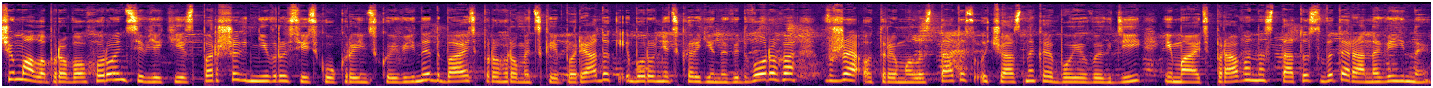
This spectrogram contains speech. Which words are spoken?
Чимало правоохоронців, які з перших днів російсько-української війни дбають про громадський порядок і боронять країну від ворога, вже отримали статус учасника бойових дій і мають право на статус ветерана війни.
